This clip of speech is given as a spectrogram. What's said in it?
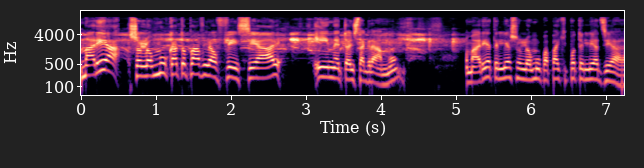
Μαρία Σολομού, κάτω παύλα official, είναι το Instagram μου. Μαρία.σολομού.gr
